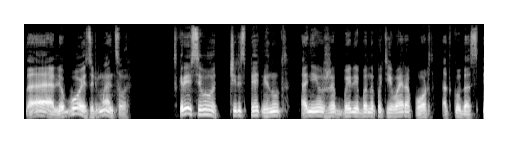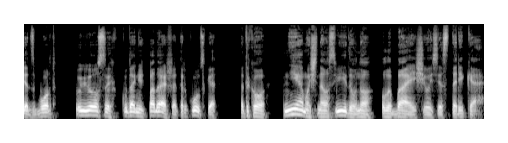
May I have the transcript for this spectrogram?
Да, любой из румянцевых. Скорее всего, через пять минут они уже были бы на пути в аэропорт, откуда спецборд увез их куда-нибудь подальше от Иркутска, от такого немощного с виду, но улыбающегося старика.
